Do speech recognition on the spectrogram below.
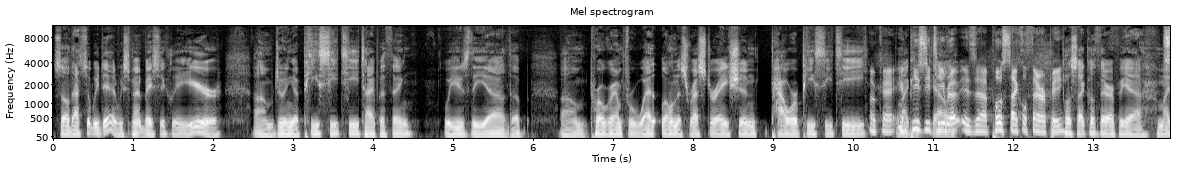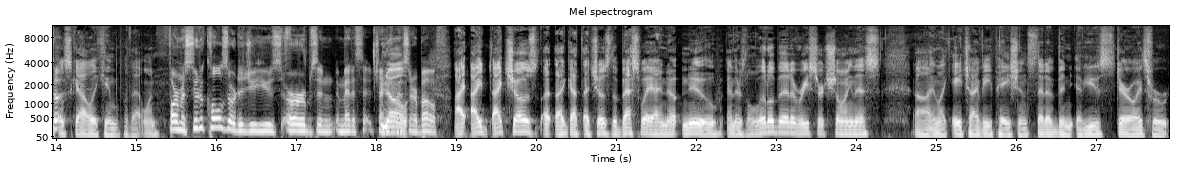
So that's what we did. We spent basically a year um, doing a PCT type of thing. We used the uh, the um, program for wellness restoration, Power PCT. Okay, and PCT is uh, post cycle therapy. Post psychotherapy, yeah. Michael So- Scally came up with that one. Pharmaceuticals, or did you use herbs and medicine, Chinese No. medicine, or both? I, I, I chose I- got I chose the best way I know, knew, and there's a little bit of research showing this uh, in like HIV patients that have been have used steroids for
